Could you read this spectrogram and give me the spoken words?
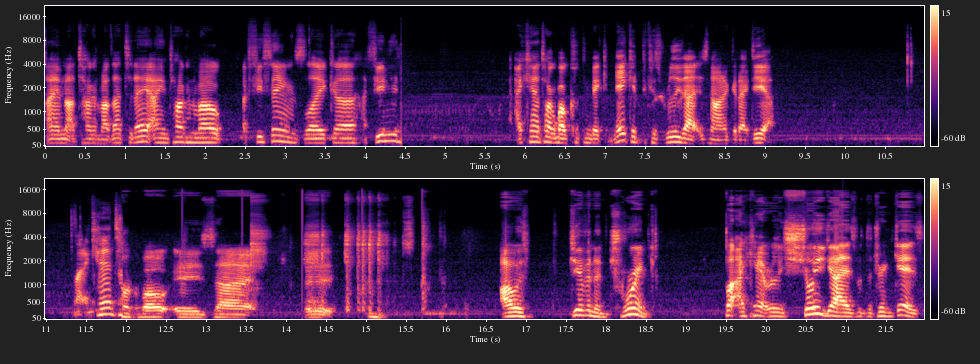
I am not talking about that today, I am talking about a few things, like, uh, a few new... I can't talk about cooking bacon naked, because really that is not a good idea. What I can talk about is that uh, I was given a drink, but I can't really show you guys what the drink is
